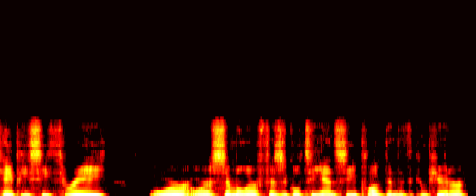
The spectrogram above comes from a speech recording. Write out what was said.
KPC3 or, or a similar physical TNC plugged into the computer.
